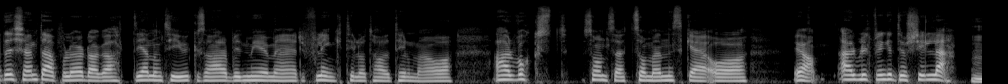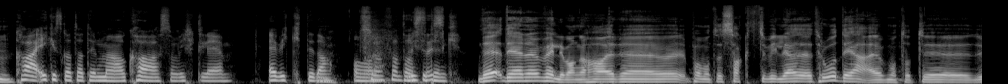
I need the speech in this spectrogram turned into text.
det kjente jeg på lørdag, at gjennom ti uker så har jeg blitt mye mer flink til å ta det til meg. Og jeg har vokst sånn sett som menneske, og ja, jeg har blitt flinkere til å skille Mm. hva jeg ikke skal ta til meg, og hva som virkelig er viktig, da. å Så lytte fantastisk. til. Det, det veldig mange har eh, på en måte sagt, vil jeg tro, det er på en måte at du, du,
